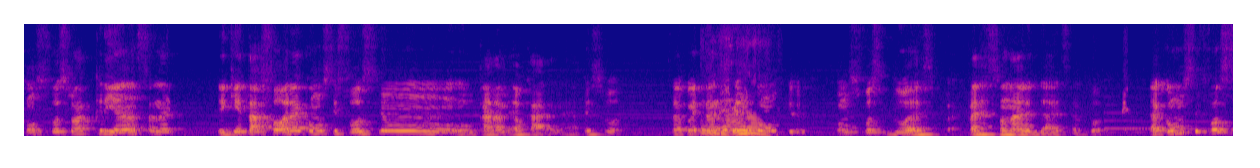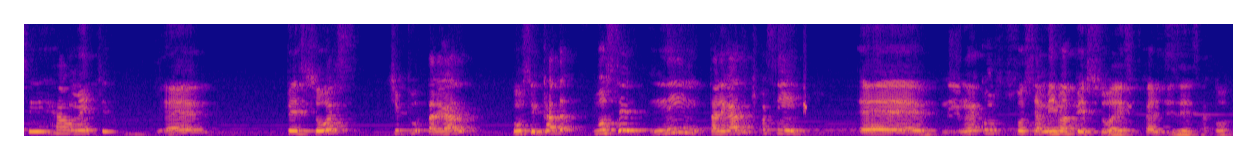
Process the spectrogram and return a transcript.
como se fosse uma criança, né? E quem tá fora é como se fosse um. O cara é o cara, né? A pessoa. Sacou? Então não, é como, como se fosse duas personalidades, sacou? É como se fosse realmente é, pessoas, tipo, tá ligado? Como se cada. Você nem. Tá ligado? Tipo assim. É, não é como se fosse a mesma pessoa, é isso que eu quero dizer, sacou?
